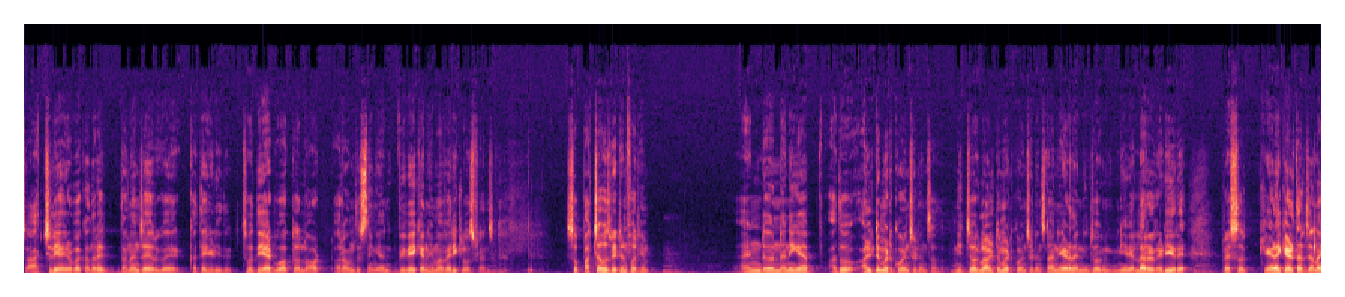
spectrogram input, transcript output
ಸೊ ಆ್ಯಕ್ಚುಲಿ ಹೇಳ್ಬೇಕಂದ್ರೆ ಧನಂಜಯ್ ಅವ್ರಿಗೆ ಕತೆ ಹೇಳಿದ್ದು. So they had work a lot around this thing and Vivek and him a very close friends so Paccha was written for him. And ನನಗೆ ಅದು ಅಲ್ಟಿಮೇಟ್ ಕೋಇನ್ಸಿಡೆನ್ಸ್ ಅದು. ನಿಜವಾಗ್ಲೂ ಅಲ್ಟಿಮೇಟ್ ಕೋಇನ್ಸಿಡೆನ್ಸ್ ನಾನು ಹೇಳ್ದೆ ನಿಜವಾಗ್ಲೂ ನೀವೆಲ್ಲರೂ ರೆಡಿ ಇರಿ. ಪ್ರೆಸ್ ಕೇಳೇ ಕೇಳ್ತಾರೆ ಜನ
